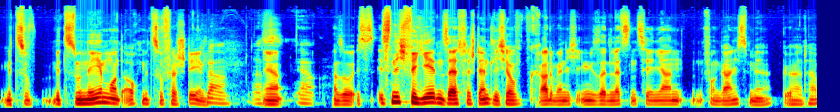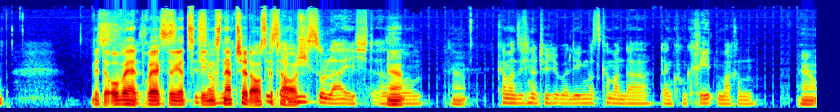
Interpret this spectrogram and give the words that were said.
mitzu, mitzunehmen und auch mitzuverstehen. Klar. Ja. ja. Also es ist nicht für jeden selbstverständlich, auch gerade wenn ich irgendwie seit den letzten zehn Jahren von gar nichts mehr gehört habe. Mit der Overhead-Projektor jetzt gegen Snapchat nicht, ausgetauscht. Ist auch nicht so leicht. Also ja. Ja. kann man sich natürlich überlegen, was kann man da dann konkret machen. Ja.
